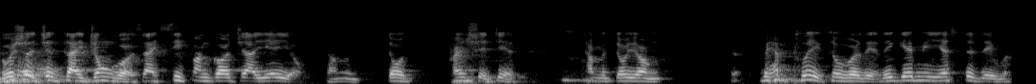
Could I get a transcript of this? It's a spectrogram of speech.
不是就在中国，在西方国家也有，他们都全世界，他们都用。We have plates over there. They gave me yesterday wh-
